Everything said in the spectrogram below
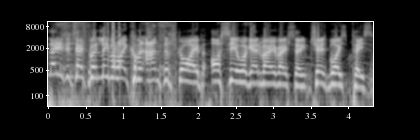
Ladies and gentlemen, leave a like, comment, and subscribe. I'll see you again very, very soon. Cheers, boys. Peace.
